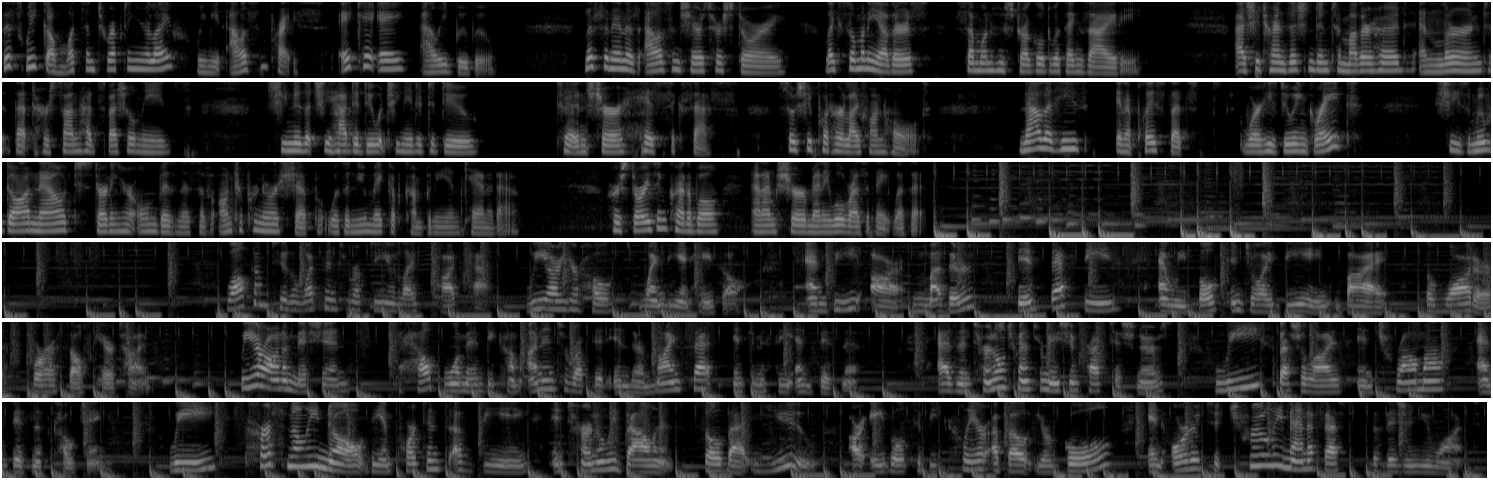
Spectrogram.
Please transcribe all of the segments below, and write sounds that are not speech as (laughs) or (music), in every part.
This week on What's Interrupting Your Life, we meet Allison Price, aka Ali Boo Boo. Listen in as Allison shares her story, like so many others, someone who struggled with anxiety. As she transitioned into motherhood and learned that her son had special needs, she knew that she had to do what she needed to do to ensure his success. So she put her life on hold. Now that he's in a place that's where he's doing great, She's moved on now to starting her own business of entrepreneurship with a new makeup company in Canada. Her story is incredible, and I'm sure many will resonate with it. Welcome to the What's Interrupting Your Life podcast. We are your hosts, Wendy and Hazel, and we are mothers, biz besties, and we both enjoy being by the water for our self care time. We are on a mission to help women become uninterrupted in their mindset, intimacy, and business. As internal transformation practitioners, we specialize in trauma and business coaching. We personally know the importance of being internally balanced so that you are able to be clear about your goals in order to truly manifest the vision you want.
